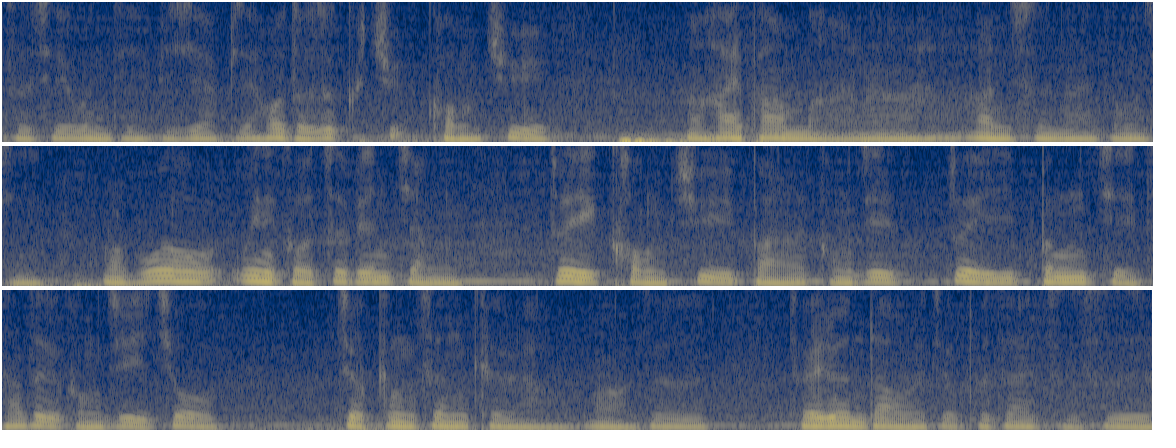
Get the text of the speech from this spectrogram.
这些问题比较比较，或者是惧恐惧啊、害怕马啊、暗示那些东西啊。不过维尼口这边讲。对于恐惧，把恐惧对于崩解，他这个恐惧就就更深刻了啊！就是推论到了，就不再只是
